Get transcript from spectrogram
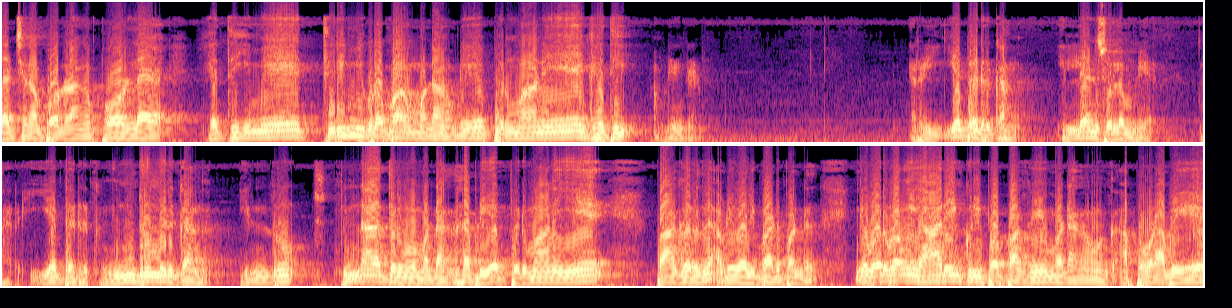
தட்சிணை போடுறாங்க போடல. எதையுமே திரும்பி கூட பார்க்க மாட்டாங்க. அப்படியே பெருமானே கதி அப்படிங்கிற நிறைய பேர் இருக்காங்க. இல்லைன்னு சொல்ல முடியாது. நிறைய பேர் இருக்காங்க. இன்றும் இருக்காங்க. இன்றும் பின்னால் திரும்ப மாட்டாங்க. அப்படியே பெருமானையே பார்க்கறது அப்படியே வழிபாடு பண்ணுறது இங்கே வருவாங்க யாரையும் குறிப்பாக பார்க்கவே மாட்டாங்க. அவங்க அப்போ கூட அப்படியே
